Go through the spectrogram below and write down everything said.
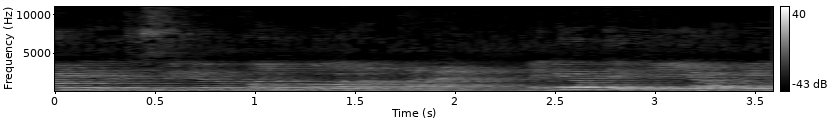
पॉइंट है जिसमें केवल वन कॉमन आता है। लेकिन अब देखिए यहाँ पे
